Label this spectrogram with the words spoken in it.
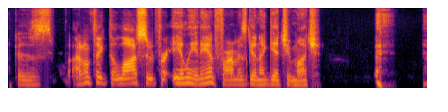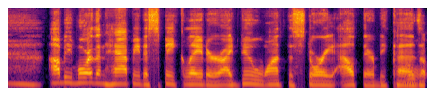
Because I don't think the lawsuit for Alien Ant Farm is going to get you much. I'll be more than happy to speak later. I do want the story out there because Oh. of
